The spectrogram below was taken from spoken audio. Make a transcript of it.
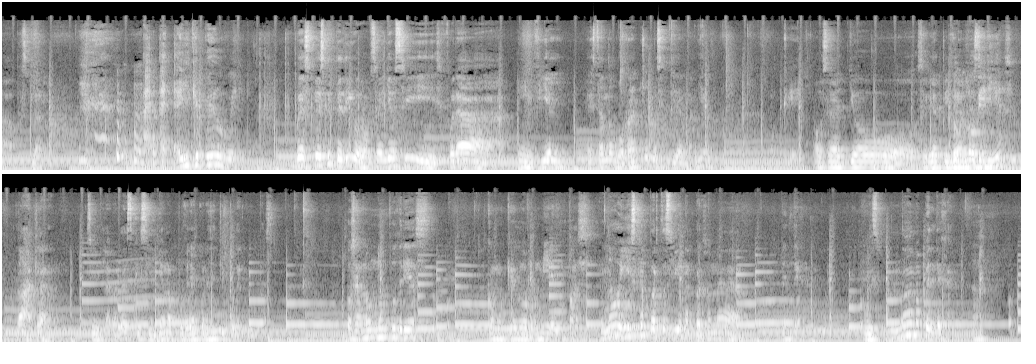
Ah, pues claro. Ahí- qué pedo, güey. Pues es que te digo, o sea, yo si fuera infiel estando borracho me sentiría una mierda. Ok. O sea, yo sería el. ¿Lo, lo dirías? Ah, claro. Sí, la verdad es que sí, yo no podría con ese tipo de culpas. O sea, no, no podrías como que dormir en paz. No, y es que aparte soy una persona, Pendeja. pues, no, no pendeja, Ah,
